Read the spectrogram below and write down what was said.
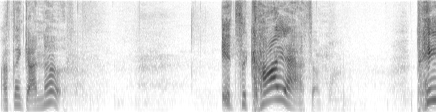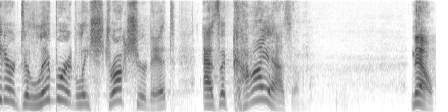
I think I know. It's a chiasm. Peter deliberately structured it as a chiasm. Now,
